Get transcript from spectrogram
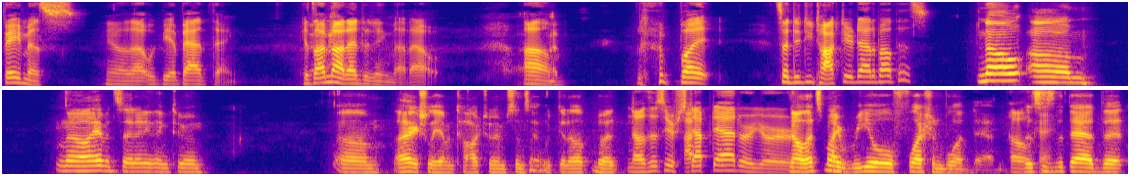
famous, you know that would be a bad thing, because I'm not editing that out. Um, but so did you talk to your dad about this? no, um, no, I haven't said anything to him. Um, I actually haven't talked to him since I looked it up, but is this your stepdad or your? no, that's my real flesh and blood dad. Oh, This is the dad that,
